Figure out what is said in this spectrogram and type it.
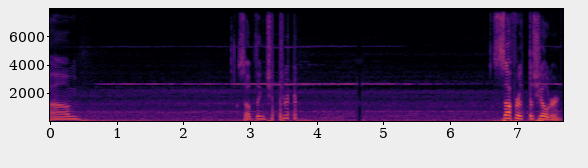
Um, something children. Suffer the children.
